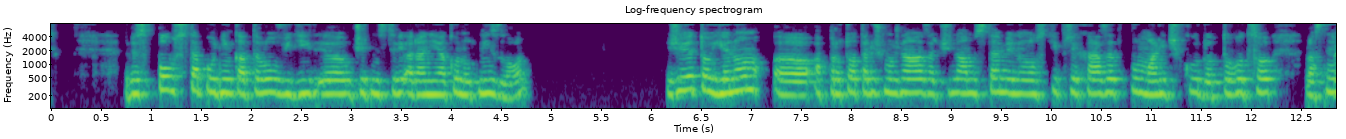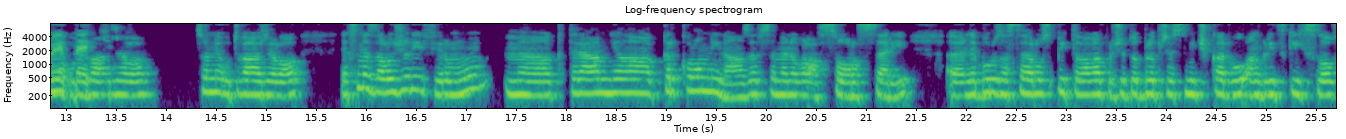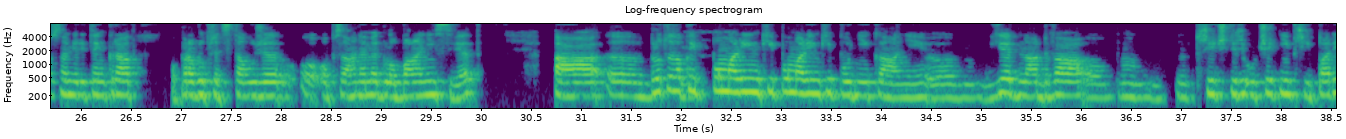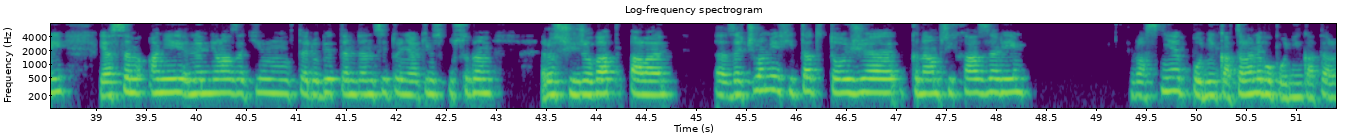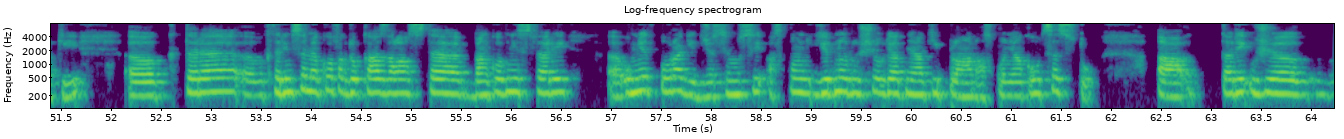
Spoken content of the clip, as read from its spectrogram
Kde spousta podnikatelů vidí účetnictví a daní jako nutný zlo, že je to jenom, a proto a tady už možná začínám z té minulosti přecházet pomaličku do toho, co vlastně mě utvářelo, co mě utvářelo, jak jsme založili firmu, která měla krkolomný název, se jmenovala Sorcery. E, nebudu zase rozpitovat, protože to byl přesmička dvou anglických slov. Jsme měli tenkrát opravdu představu, že obsáhneme globální svět. A e, bylo to takový pomalinký, pomalinký podnikání. E, jedna, dva, tři, čtyři účetní případy. Já jsem ani neměla zatím v té době tendenci to nějakým způsobem rozšiřovat, ale začalo mě chytat to, že k nám přicházeli vlastně podnikatele nebo podnikatelky, eh, které, eh, kterým jsem jako fakt dokázala z té bankovní sféry umět poradit, že si musí aspoň jednoduše udělat nějaký plán, aspoň nějakou cestu. A tady už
